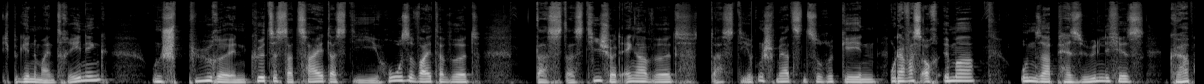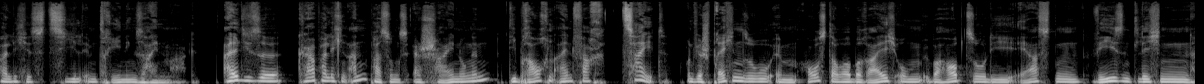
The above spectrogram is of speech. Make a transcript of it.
ich beginne mein Training und spüre in kürzester Zeit, dass die Hose weiter wird, dass das T-Shirt enger wird, dass die Rückenschmerzen zurückgehen oder was auch immer unser persönliches körperliches Ziel im Training sein mag. All diese körperlichen Anpassungserscheinungen, die brauchen einfach Zeit. Und wir sprechen so im Ausdauerbereich, um überhaupt so die ersten wesentlichen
